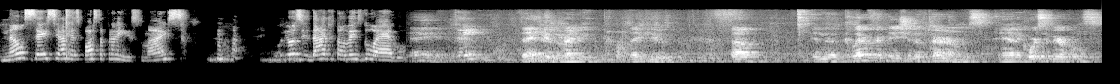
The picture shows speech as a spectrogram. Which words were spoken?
Não sei se há resposta para isso, mas curiosidade talvez do ego. Hey. Thank you, Lorraine. Thank you. Uh, in the clarification of terms and A Course in Miracles,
